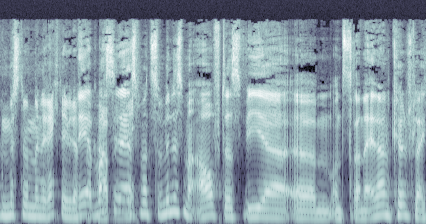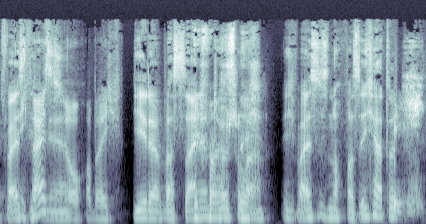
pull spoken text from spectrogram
müssen wir meine Rechte wieder Nee, machst du verkabeln, nicht? erstmal zumindest mal auf, dass wir ähm, uns dran erinnern können. Vielleicht weiß Ich nicht weiß es auch, aber ich. jeder, was seine Enttäuschung war. Ich weiß es noch, was ich hatte. Ich,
